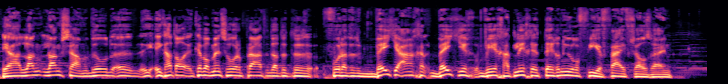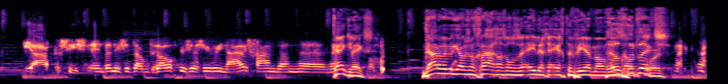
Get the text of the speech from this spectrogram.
Ja, lang, langzaam. Ik, bedoel, ik, had al, ik heb al mensen horen praten dat het, voordat het een beetje, aange, beetje weer gaat liggen... tegen een uur of vier, vijf zal zijn. Ja, precies. En dan is het ook droog, dus als jullie naar huis gaan, dan... eh, Kijk, Lex. Daarom heb ik jou zo graag als onze enige echte weerman Heel van goed, Zandvoort. Lex.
